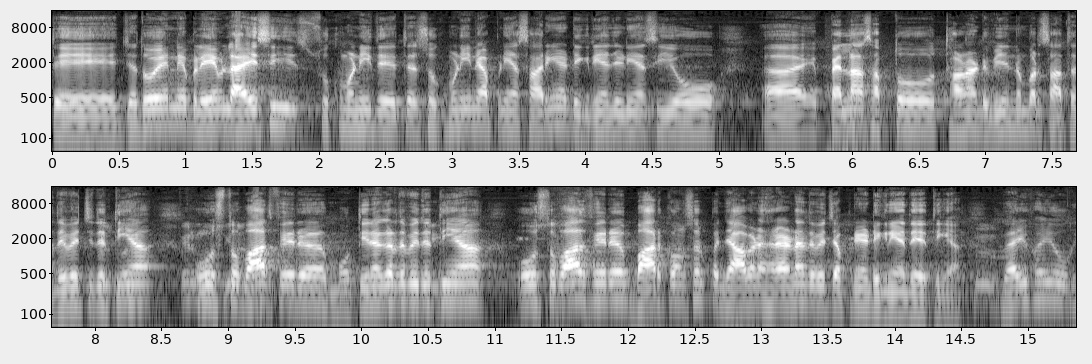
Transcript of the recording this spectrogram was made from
ਤੇ ਜਦੋਂ ਇਹਨੇ ਬਲੇਮ ਲਾਏ ਸੀ ਸੁਖਮਣੀ ਦੇ ਤੇ ਸੁਖਮਣੀ ਨੇ ਆਪਣੀਆਂ ਸਾਰੀਆਂ ਡਿਗਰੀਆਂ ਜਿਹੜੀਆਂ ਸੀ ਉਹ ਪਹਿਲਾਂ ਸਭ ਤੋਂ ਥਾਣਾ ਡਿਵੀਜ਼ਨ ਨੰਬਰ 7 ਦੇ ਵਿੱਚ ਦਿੱਤੀਆਂ ਉਸ ਤੋਂ ਬਾਅਦ ਫਿਰ ਮੋਤੀ ਨਗਰ ਦੇ ਵਿੱਚ ਦਿੱਤੀਆਂ ਉਸ ਤੋਂ ਬਾਅਦ ਫਿਰ bar council Punjab and Haryana ਦੇ ਵਿੱਚ ਆਪਣੀਆਂ ਡਿਗਰੀਆਂ ਦੇ ਦਿੱਤੀਆਂ। ਵੈਰੀਫਾਈ ਹੋ ਗਈਆਂ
